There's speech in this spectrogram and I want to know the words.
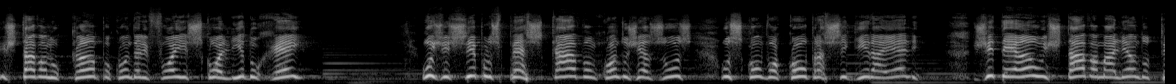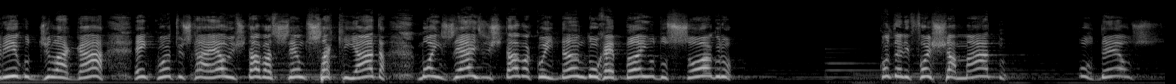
estava no campo quando ele foi escolhido rei. Os discípulos pescavam quando Jesus os convocou para seguir a ele. Gideão estava malhando trigo de lagar enquanto Israel estava sendo saqueada. Moisés estava cuidando do rebanho do sogro. Quando ele foi chamado por Deus.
